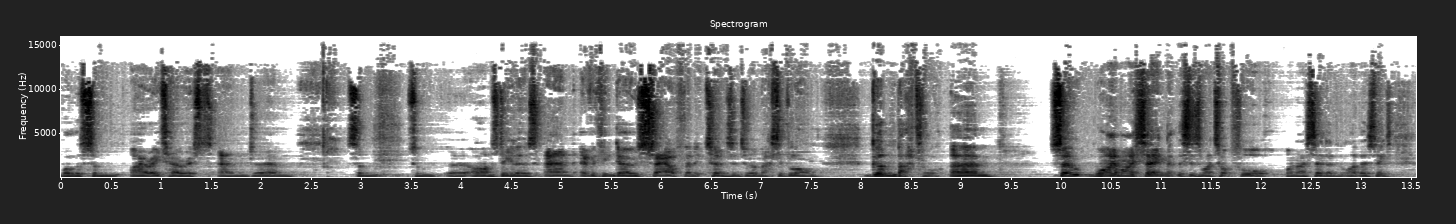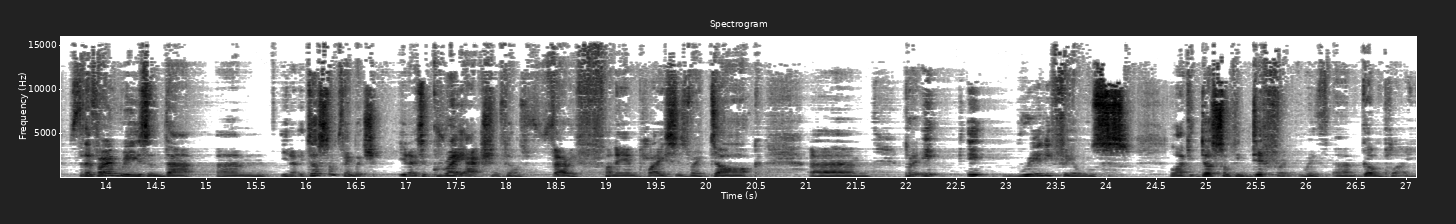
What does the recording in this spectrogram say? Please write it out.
well, there's some IRA terrorists and um, some some uh, arms dealers, and everything goes south, and it turns into a massive long gun battle. Um, so why am I saying that this is my top four when I said I didn't like those things? For the very reason that um, you know it does something which you know it's a great action film. It's very funny in places, very dark, um, but it it really feels like it does something different with um, gunplay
